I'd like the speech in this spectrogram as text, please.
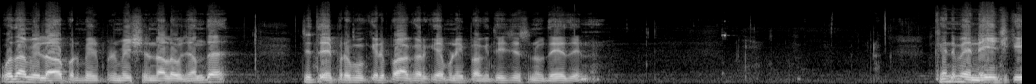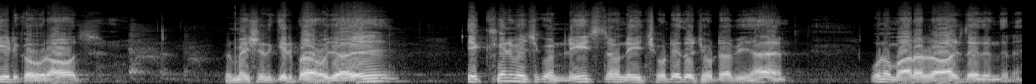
ਉਹਦਾ ਮਿਲਾਪ ਪਰਮੇ- ਪਰਮੇਸ਼ਰ ਨਾਲ ਹੋ ਜਾਂਦਾ। ਹੈ, ਜਿੱਥੇ ਪ੍ਰਭੂ ਕਿਰਪਾ ਕਰਕੇ ਆਪਣੀ ਭਗਤੀ ਜਿਸ ਨੂੰ ਦੇ ਦੇਣ। ਖਿਨ ਮੇ ਨੀਚ ਕੀਟ ਕੋ ਰਾਜ। ਪਰਮੇਸ਼ਰ ਦੀ ਕਿਰਪਾ ਹੋ ਜਾਏ। ਇੱਕ ਖਿਨ ਵਿੱਚ ਕੋਈ ਨੀਚ ਤੋਂ ਨਹੀਂ ਛੋਟੇ ਤੋਂ ਛੋਟਾ ਵੀ ਹੈ, ਉਹਨੂੰ ਮਹਾਰਾਜ ਰਾਜ ਦੇ ਦਿੰਦੇ ਨੇ।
